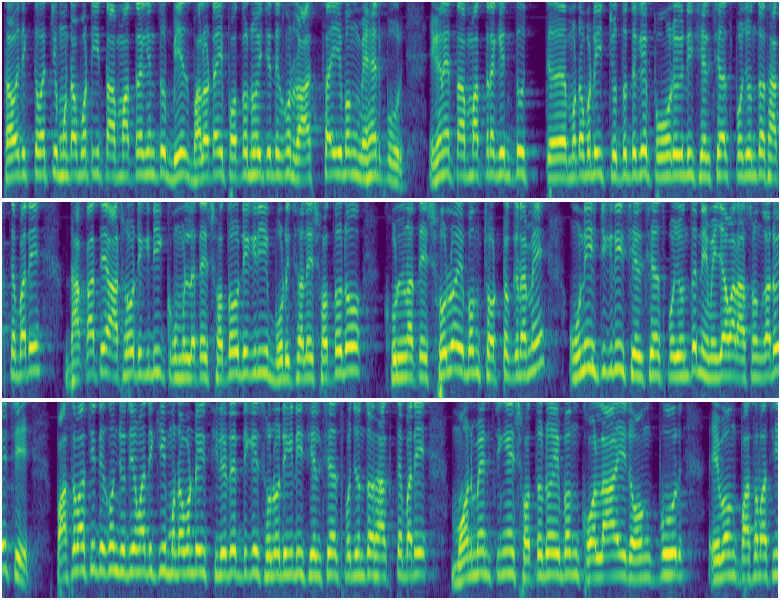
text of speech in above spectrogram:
তাহলে দেখতে পাচ্ছি মোটামুটি তাপমাত্রা কিন্তু বেশ ভালোটাই পতন হয়েছে, দেখুন রাজশাহী এবং মেহেরপুর। এখানে তাপমাত্রা কিন্তু মোটামুটি চোদ্দ থেকে পনেরো ডিগ্রি সেলসিয়াস পর্যন্ত থাকতে পারে, ঢাকাতে আঠেরো ডিগ্রি, কুমিল্লাতে সতেরো ডিগ্রি, বরিশালে সতেরো খুলনাতে ষোলো এবং চট্টগ্রামে উনিশ ডিগ্রি সেলসিয়াস পর্যন্ত নেমে যাওয়ার আশঙ্কা রয়েছে। পাশাপাশি দেখুন, যদি আমাদের কি মোটামুটি সিলেটের দিকে ষোলো ডিগ্রি সেলসিয়াস পর্যন্ত থাকতে পারে মনমেনসিংয়ে সতেরো এবং কলাই, রংপুর এবং পাশাপাশি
